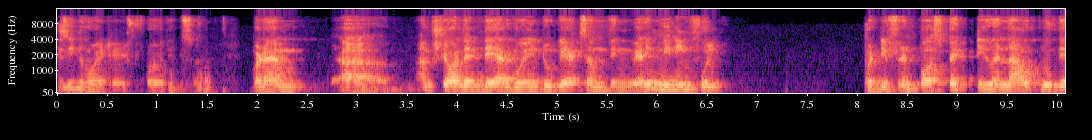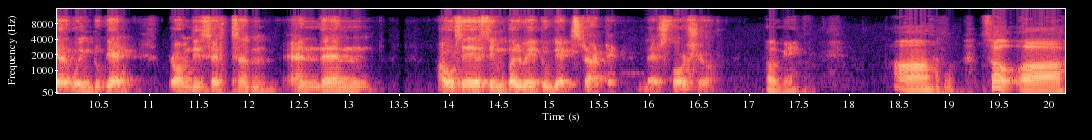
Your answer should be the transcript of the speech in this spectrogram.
is innovated for this one. But i'm uh, i'm sure that they are going to get something very meaningful for different perspective and the outlook they are going to get from this session. And then I would say a simple way to get started. That's for sure. Okay. Uh, so uh,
